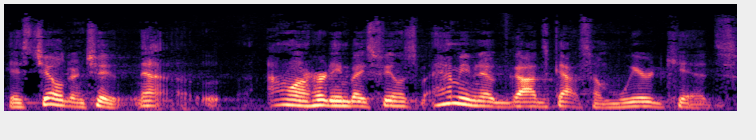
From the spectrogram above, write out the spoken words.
His children too. Now, I don't want to hurt anybody's feelings, but how many of you know God's got some weird kids?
